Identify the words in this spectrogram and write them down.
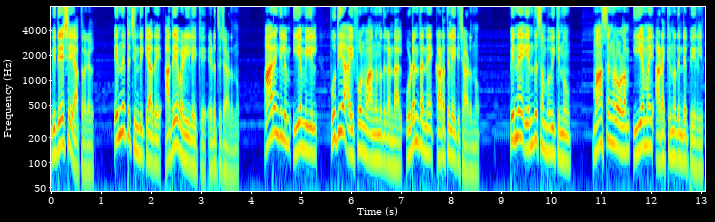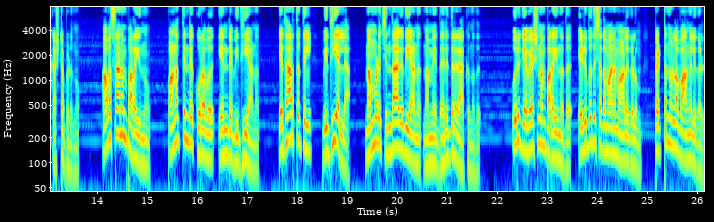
വിദേശയാത്രകൾ എന്നിട്ട് ചിന്തിക്കാതെ അതേ വഴിയിലേക്ക് എടുത്തുചാടുന്നു ആരെങ്കിലും ഇ എം ഇയിൽ പുതിയ ഐഫോൺ വാങ്ങുന്നത് കണ്ടാൽ ഉടൻ തന്നെ കടത്തിലേക്ക് ചാടുന്നു. പിന്നെ എന്ത് സംഭവിക്കുന്നു? മാസങ്ങളോളം ഇ എം ഐ അടയ്ക്കുന്നതിന്റെ പേരിൽ കഷ്ടപ്പെടുന്നു. അവസാനം പറയുന്നു പണത്തിന്റെ കുറവ് എന്റെ വിധിയാണ്. യഥാർത്ഥത്തിൽ വിധിയല്ല നമ്മുടെ ചിന്താഗതിയാണ് നമ്മെ ദരിദ്രരാക്കുന്നത്. ഒരു ഗവേഷണം പറയുന്നത് എഴുപത് ശതമാനം ആളുകളും പെട്ടെന്നുള്ള വാങ്ങലുകൾ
